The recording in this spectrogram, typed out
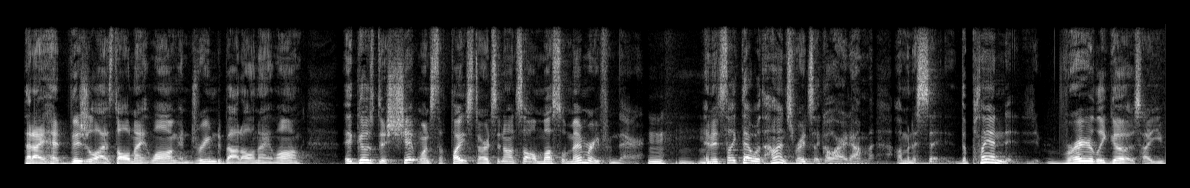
that I had visualized all night long and dreamed about all night long. It goes to shit once the fight starts, and it's all muscle memory from there. And it's like that with hunts, right? It's like, all right, I'm I'm gonna say the plan rarely goes how you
